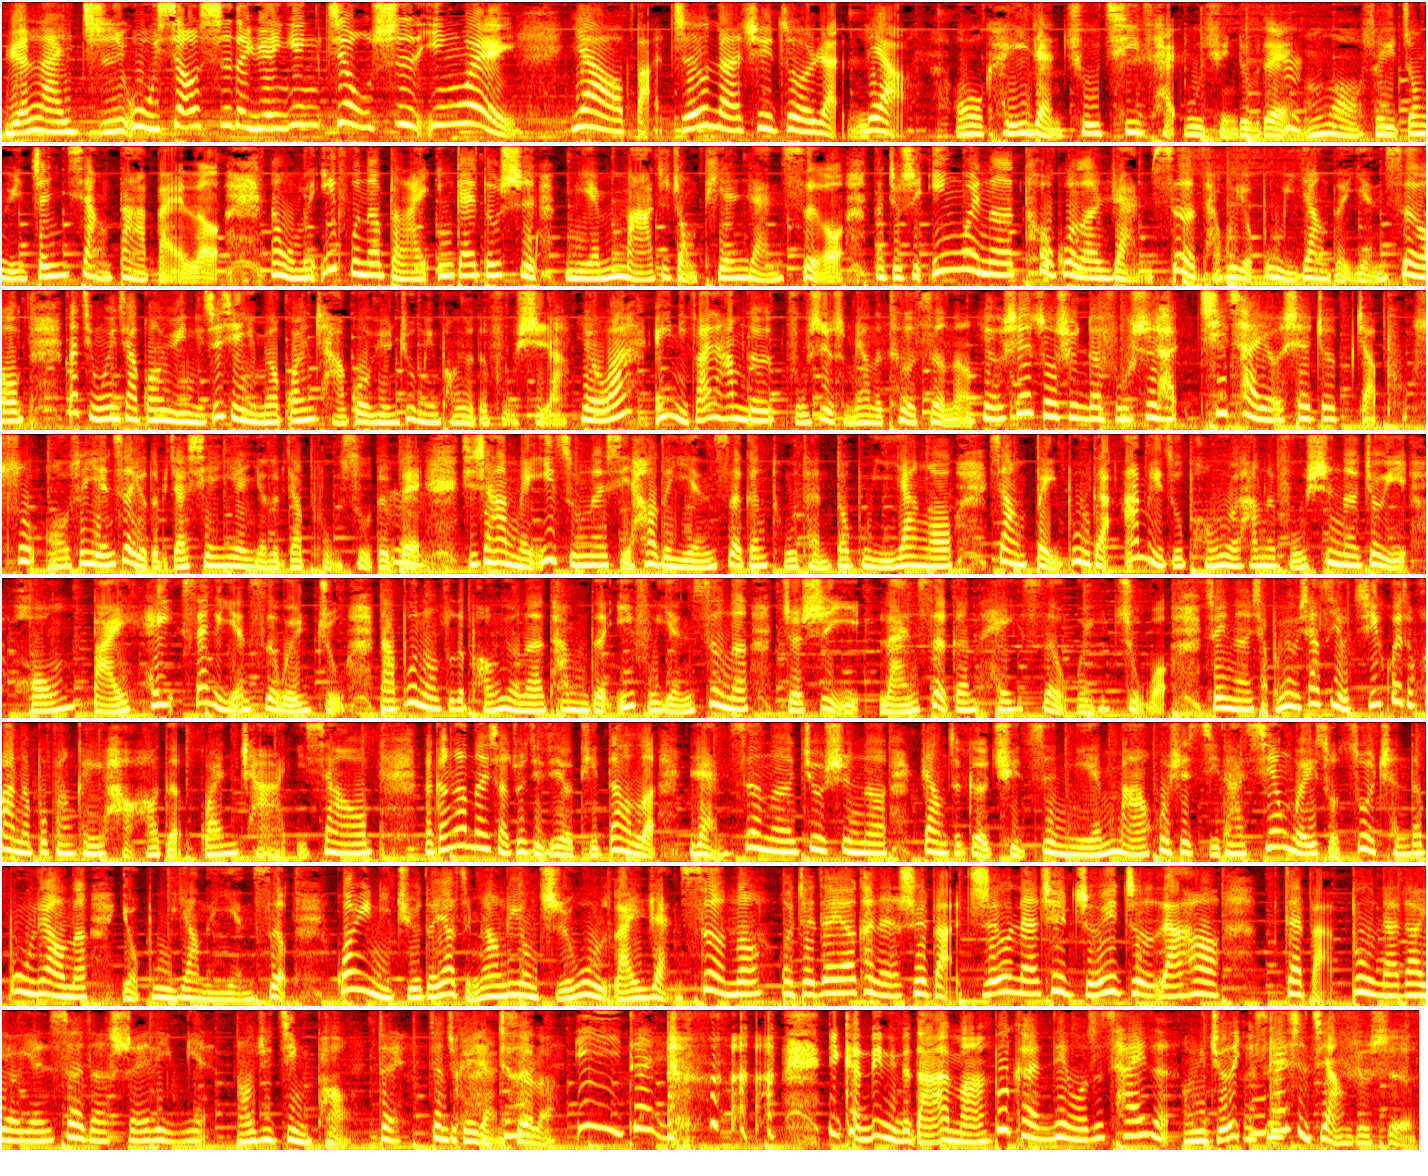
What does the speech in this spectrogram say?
原来植物消失的原因，就是因为要把植物拿去做染料。哦，可以染出七彩布裙，对不对？嗯哦，所以终于真相大白了。那我们的衣服呢，本来应该都是棉麻这种天然色哦，那就是因为呢，透过了染色才会有不一样的颜色哦。那请问一下光宇，你之前有没有观察过原住民朋友的服饰啊？有啊，哎，你发现他们的服饰有什么样的特色呢？有些族群的服饰很七彩，有些就比较朴素哦，所以颜色有的比较鲜艳，有的比较朴素，对不对？嗯、其实啊，每一族呢喜好的颜色跟图腾都不一样哦。像北部的阿美族朋友，他们的服饰呢就以红、白、黑三个颜色为主；那布农族的朋友呢，他们的衣服颜色呢则是以蓝色跟黑色为主哦。所以呢，小朋友下次有机会的话呢，不妨可以好好的观察一下哦。那刚刚呢，小猪姐姐有提到了染色呢，就是呢让这个取自棉麻或是其他纤维所做成的布料呢有不一样的颜色。关于你觉得要怎么样利用植物来染色呢？我觉得有可能是把植物拿去煮一煮，然后再把布拿到有颜色的水里面，然后去浸泡，对，这样就可以染色了。咦，对。你肯定你的答案吗？不肯定，我是猜的。哦，你觉得应该是这样，就是，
